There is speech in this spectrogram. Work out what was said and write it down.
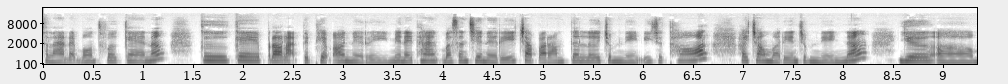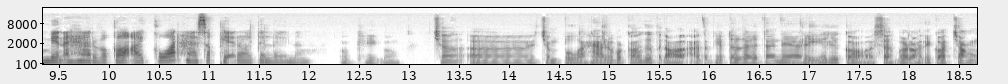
សាលាដែលបងធ្វើការហ្នឹងគឺគេផ្ដល់អតិភិបឲ្យនារីមានន័យថាបើសិនជានារីចាប់អារម្មណ៍ទៅលើជំនាញ digital ហើយចង់មករៀនជំនាញហ្នឹងយើងមានអាហារូបករណ៍ឲ្យគាត់50%ទៅលើហ្នឹងអូខេបងចុះអឺចំពោះអាហារូបករណ៍គឺផ្ដល់អត្ថប្រយោជន៍ទៅលើតែនារីឬក៏សិស្សបរិសុទ្ធដែលគាត់ចង់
